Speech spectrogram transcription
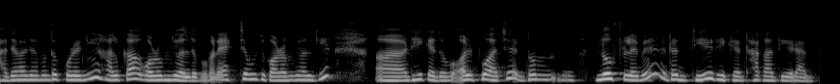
ভাজা ভাজার মতো করে নিয়ে হালকা গরম জল দেবো। মানে এক চামচ গরম জল দিয়ে ঢেকে দেবো। অল্প আছে, একদম লো ফ্লেমে এটা দিয়ে ঢেকে, ঢাকা দিয়ে রাখব।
